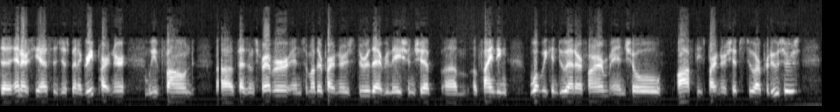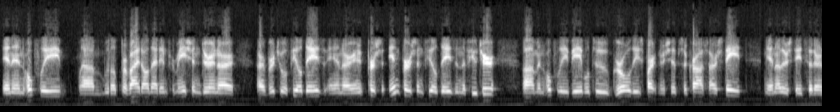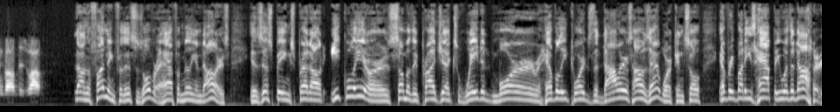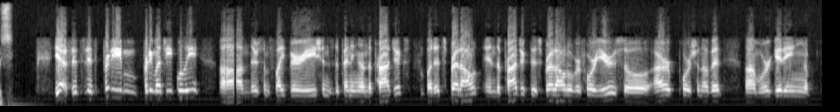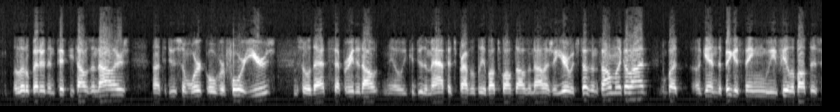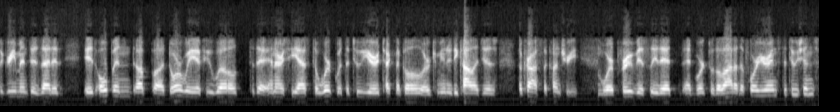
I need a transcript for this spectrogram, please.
The NRCS has just been a great partner. We've found uh, Pheasants Forever and some other partners through that relationship um, of finding what we can do at our farm and show off these partnerships to our producers. And then hopefully um, we'll provide all that information during our, our virtual field days and our in-person, in-person field days in the future um, and hopefully be able to grow these partnerships across our state and other states that are involved as well. Now, the funding for this is over a half a million dollars. Is this being spread out equally, or is some of the projects weighted more heavily towards the dollars? How is that working so everybody's happy with the dollars? Yes, it's it's pretty pretty much equally. Um, there's some slight variations depending on the projects but it's spread out, and the project is spread out over four years. So our portion of it, um, we're getting a, a little better than fifty thousand uh, dollars to do some work over four years. So that's separated out. You know, we can do the math. It's probably about twelve thousand dollars a year, which doesn't sound like a lot, but again, the biggest thing we feel about this agreement is that it it opened up a doorway, if you will, to the NRCS to work with the two-year technical or community colleges across the country. Where previously they had, worked with a lot of the four-year institutions,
